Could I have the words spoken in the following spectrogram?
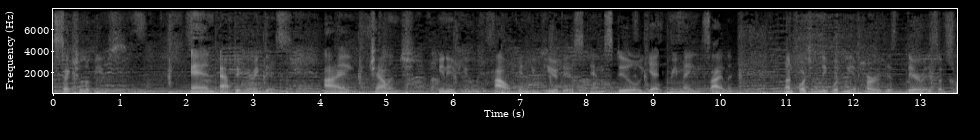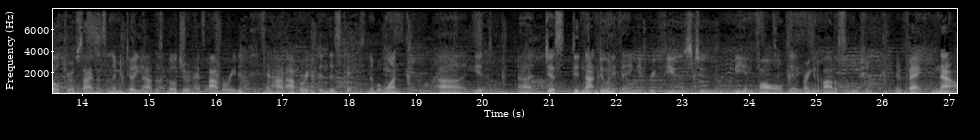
sexual abuse. And after hearing this, I challenge any of you how can you hear this and still yet remain silent? Unfortunately, what we have heard is there is a culture of silence. And let me tell you how this culture has operated and how it operated in this case. Number one, uh, it uh, just did not do anything. It refused to be involved in bringing about a solution. In fact, now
